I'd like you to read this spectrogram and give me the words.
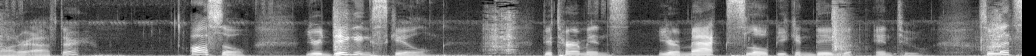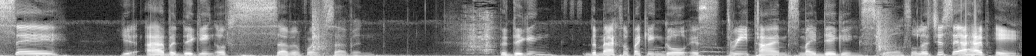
water after. Also, your digging skill determines your max slope you can dig into. So let's say you, I have a digging of 7.7. The digging, the max slope I can go is 3 times my digging skill. So let's just say I have 8.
